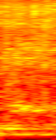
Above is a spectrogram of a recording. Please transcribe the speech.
Yeah.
